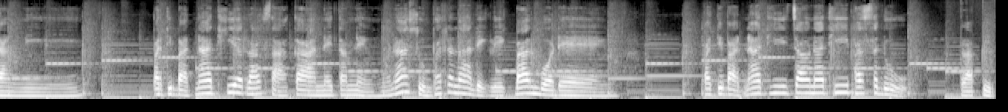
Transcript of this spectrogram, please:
ดังนี้ ปฏิบัติหน้าที่รักษาการในตำแหน่งหัวหน้าศูนย์พัฒนาเด็กเล็กบ้านบัวแดง ปฏิบัติหน้าที่เจ้าหน้าที่พัสดุรับผิด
